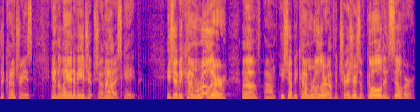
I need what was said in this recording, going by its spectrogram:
the countries, and the land of Egypt shall not escape. He shall become ruler of, um, he shall become ruler of the treasures of gold and silver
